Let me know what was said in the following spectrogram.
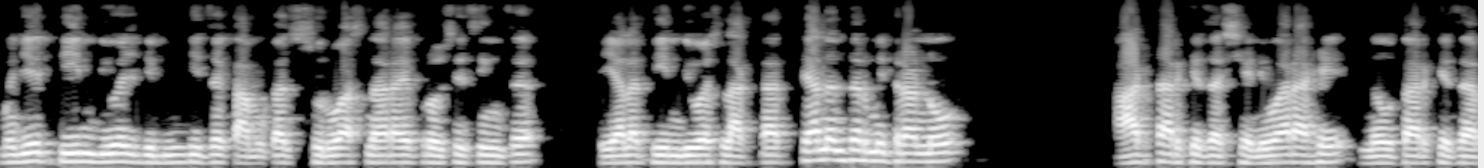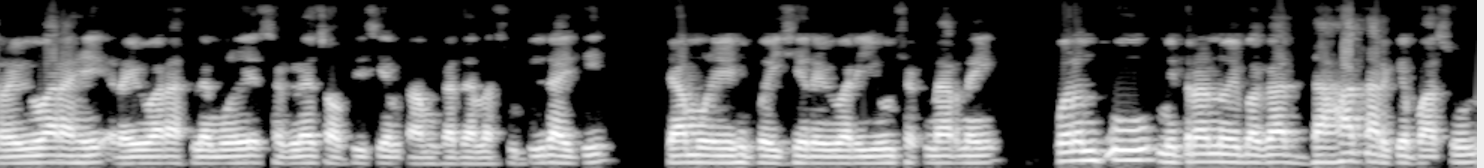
म्हणजे तीन दिवस डीबीटीचं कामकाज सुरू असणार आहे प्रोसेसिंगचं याला तीन दिवस लागतात. त्यानंतर मित्रांनो आठ तारखेचा शनिवार आहे नऊ तारखेचा रविवार आहे. रविवार असल्यामुळे सगळ्याच ऑफिशियल कामकाजाला सुट्टी राहते. त्यामुळे हे पैसे रविवारी येऊ शकणार नाही. परंतु मित्रांनो हे बघा दहा तारखेपासून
